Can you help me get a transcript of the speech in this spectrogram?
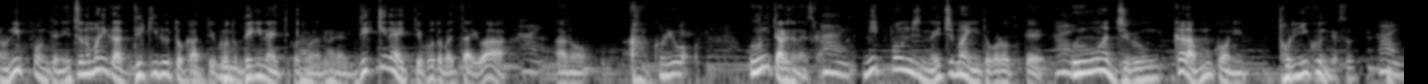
あの日本ってねいつの間にかできるとかっていうこと、できないって言葉ができない、はいできないっていう言葉自体は、はい。あのあ これを運ってあるじゃないですか、はい。日本人の一番いいところって、はい。運は自分から向こうに取りに行くんです。はい。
